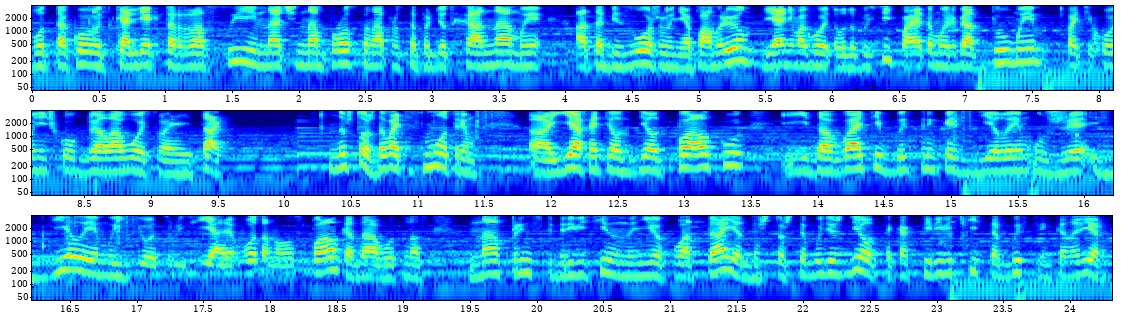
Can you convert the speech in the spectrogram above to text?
вот такой вот коллектор росы, иначе нам просто-напросто придет хана, мы от обезвоживания помрем. Я не могу этого допустить, поэтому, ребят, думаем потихонечку головой своей. Так, ну что ж, давайте смотрим. А, я хотел сделать палку, и давайте быстренько сделаем уже, сделаем ее, друзья. Вот она у нас палка, да, вот у нас, нам, в принципе, древесины на нее хватает. Да что ж ты будешь делать-то, как перевестись-то быстренько наверх?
